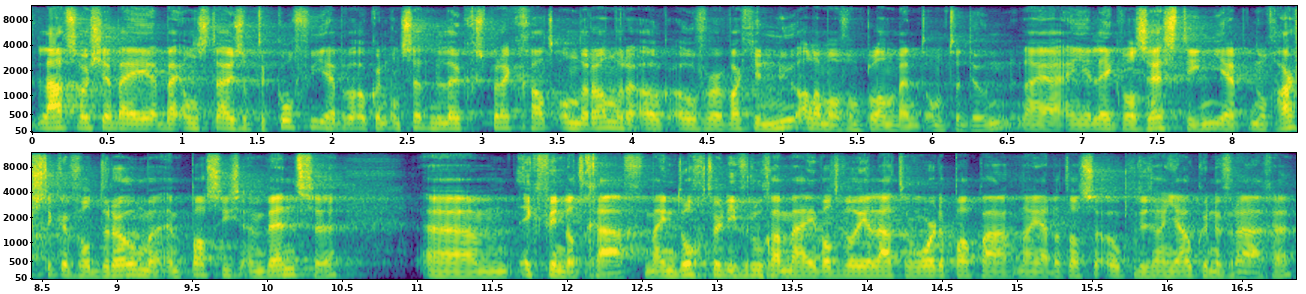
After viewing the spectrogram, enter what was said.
laatst was jij bij, bij ons thuis op de koffie. Hebben we ook een ontzettend leuk gesprek gehad. Onder andere ook over wat je nu allemaal van plan bent om te doen. Nou ja, en je leek wel 16. Je hebt nog hartstikke veel dromen en passies en wensen. Um, ik vind dat gaaf. Mijn dochter die vroeg aan mij, wat wil je later worden papa? Nou ja, dat had ze ook dus aan jou kunnen vragen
